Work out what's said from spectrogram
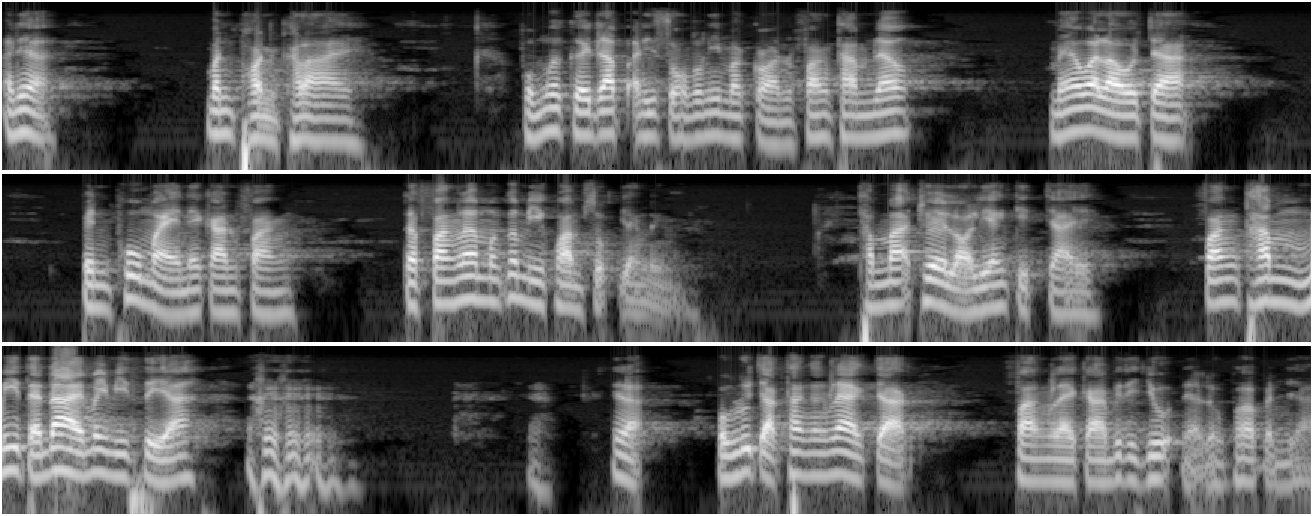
อันเนี้ยมันผ่อนคลาย ผมก็เคยรับอนิสงส์ตรงนี้มาก่อน ฟังธรรมแล้ว แม้ว่าเราจะ เป็นผู้ใหม่ในการฟัง แต่ฟังแล้วมันก็มีความสุขอย่างหนึ่ง ธรรมะช่วยหล่อเลี้ยงจิตใจ ฟังธรรมมีแต่ได้ไม่มีเสีย นี่แหละผมรู้จักท่านครั้งแรกจากฟังรายการวิทยุเนี่ยหลวงพ่อปัญญา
